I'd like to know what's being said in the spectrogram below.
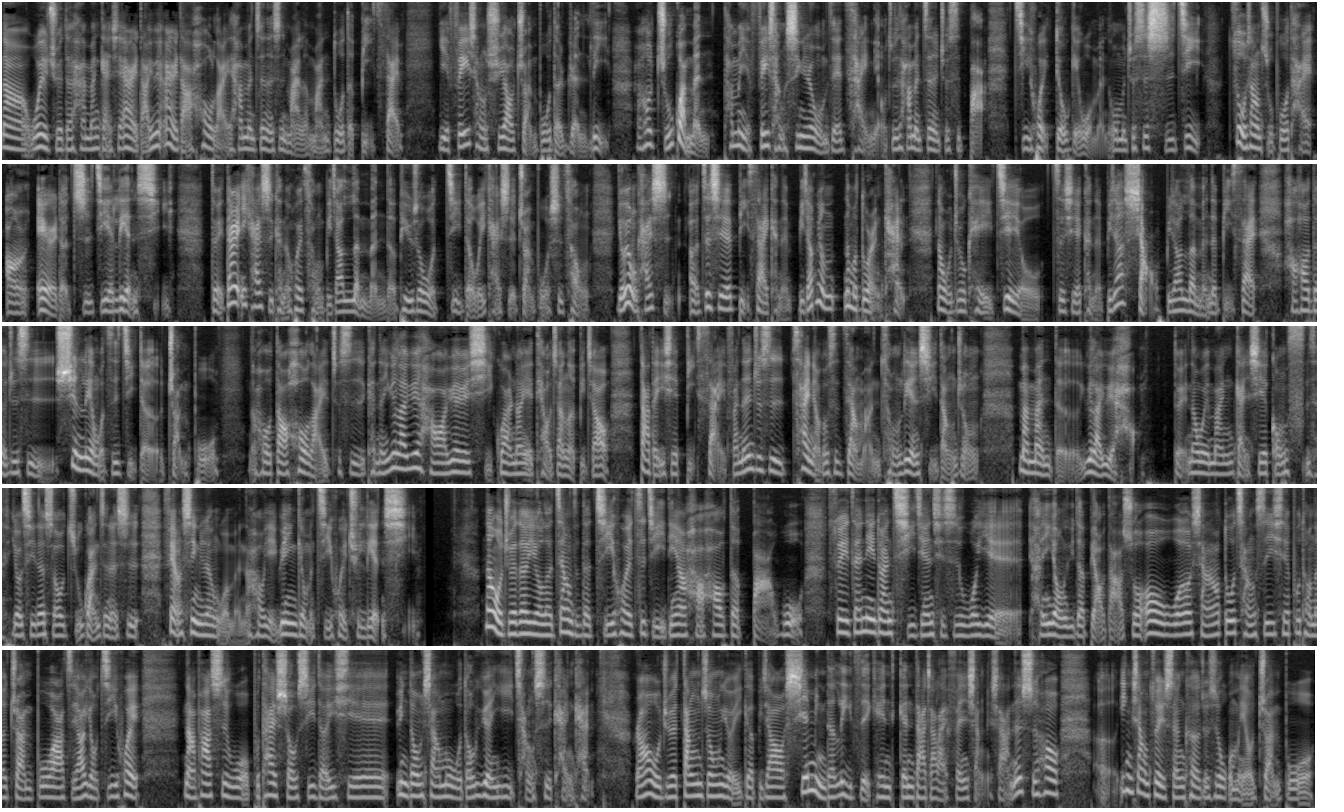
那我也觉得还蛮感谢艾尔达，因为艾尔达后来他们真的是买了蛮多的比赛。也非常需要转播的人力，然后主管们他们也非常信任我们这些菜鸟，就是他们真的就是把机会丢给我们，我们就是实际。坐上主播台 on air 的直接练习，对，当然一开始可能会从比较冷门的，譬如说，我记得我一开始的转播是从游泳开始，呃，这些比赛可能比较没有那么多人看，那我就可以借由这些可能比较小、比较冷门的比赛，好好的就是训练我自己的转播。然后到后来就是可能越来越好啊，越来越习惯，那也挑战了比较大的一些比赛。反正就是菜鸟都是这样嘛，你从练习当中慢慢的越来越好。对，那我也蛮感谢公司，尤其那时候主管真的是非常信任我们，然后也愿意给我们机会去练习。那我觉得有了这样子的机会，自己一定要好好的把握。所以在那段期间，其实我也很勇于的表达说：“哦，我想要多尝试一些不同的转播啊，只要有机会，哪怕是我不太熟悉的一些运动项目，我都愿意尝试看看。”然后我觉得当中有一个比较鲜明的例子，也可以跟大家来分享一下。那时候，呃，印象最深刻就是我们有转播。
